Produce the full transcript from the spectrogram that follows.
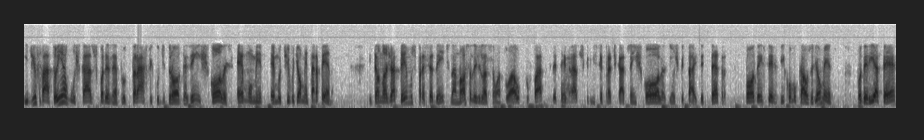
E, de fato, em alguns casos, por exemplo, o tráfico de drogas em escolas é, momento, é motivo de aumentar a pena. Então, nós já temos precedentes na nossa legislação atual o fato de determinados crimes ser praticados em escolas, em hospitais, etc., podem servir como causa de aumento. Poderia até,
